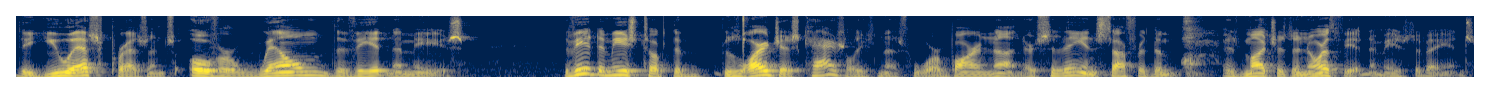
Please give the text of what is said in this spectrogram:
the U.S. presence overwhelmed the Vietnamese. The Vietnamese took the largest casualties in this war, bar none. Their civilians suffered as much as the North Vietnamese civilians.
